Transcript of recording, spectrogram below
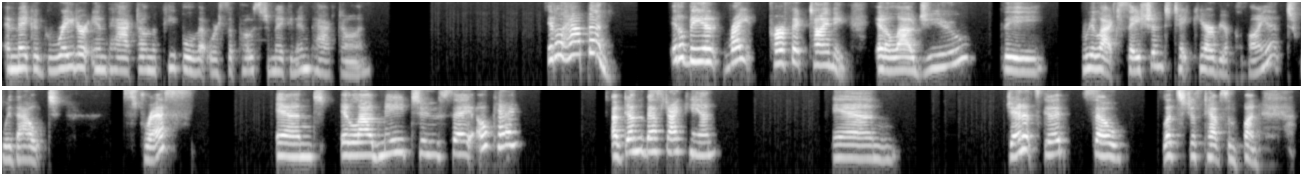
and make a greater impact on the people that we're supposed to make an impact on, it'll happen. It'll be a right, perfect timing. It allowed you the relaxation to take care of your client without stress. And it allowed me to say, okay, I've done the best I can. And Janet's good. So let's just have some fun.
